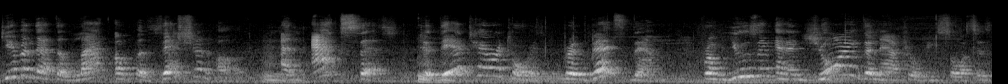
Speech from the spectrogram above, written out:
Given that the lack of possession of mm-hmm. and access to mm-hmm. their territories prevents them from using and enjoying the natural resources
